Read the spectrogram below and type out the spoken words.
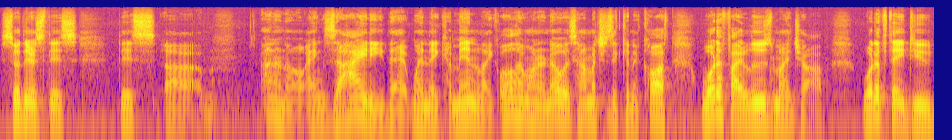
So there's this this um, I don't know anxiety that when they come in, like all I want to know is how much is it going to cost? What if I lose my job? What if they do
